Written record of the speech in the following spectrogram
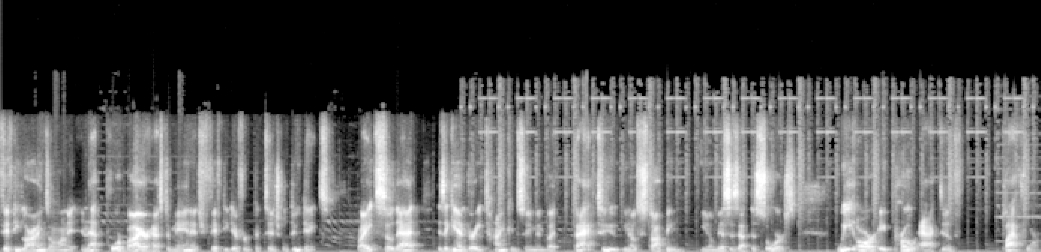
50 lines on it and that poor buyer has to manage 50 different potential due dates right? So that is again very time consuming. But back to you know stopping you know misses at the source we are a proactive platform.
